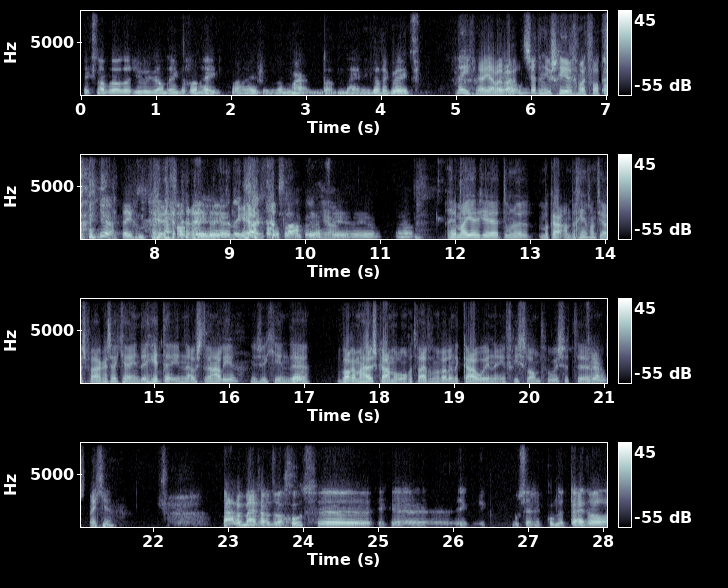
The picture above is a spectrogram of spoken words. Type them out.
ik snap wel dat jullie dan denken van, hé, hey, wacht even. Maar dat, nee, niet dat ik weet. Nee, nou ja, we waren ontzettend nieuwsgierig, maar het valt toch ja. tegen. Valt tegen, ja. ja. ja. slapen. Ja. ja. ja. Hey, maar je, je, toen we elkaar aan het begin van het jaar spraken, zat jij in de hitte in Australië. Nu zit je in de ja. warme huiskamer ongetwijfeld, maar wel in de kou in, in Friesland. Hoe is, het, uh, hoe is het met je? Ja, bij mij gaat het wel goed. Uh, ik, uh, ik, ik, moet zeggen, ik kom de tijd wel,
